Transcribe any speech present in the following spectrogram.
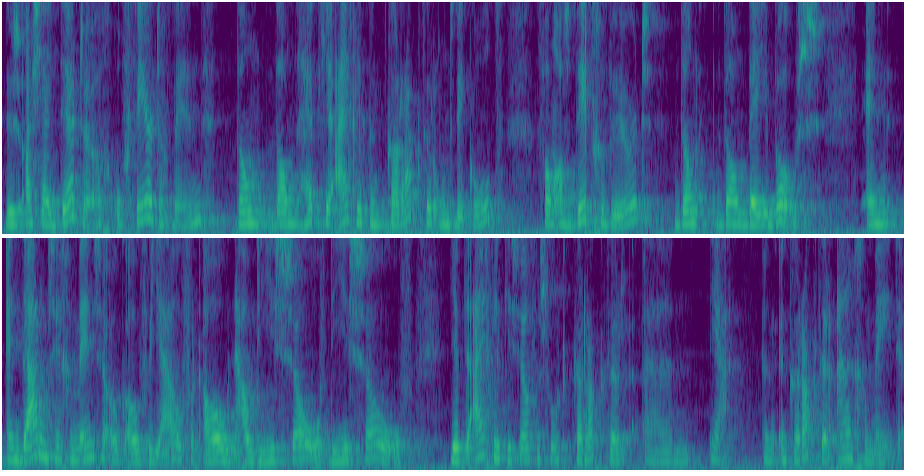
Dus als jij 30 of 40 bent, dan, dan heb je eigenlijk een karakter ontwikkeld van als dit gebeurt, dan, dan ben je boos. En, en daarom zeggen mensen ook over jou van, oh nou die is zo of die is zo. Of je hebt eigenlijk jezelf een soort karakter, um, ja, een, een, karakter aangemeten.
